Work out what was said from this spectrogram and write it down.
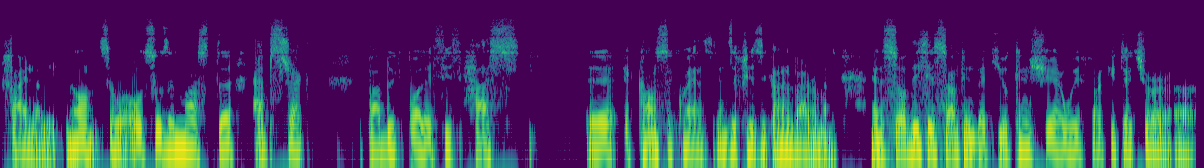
finally no so also the most abstract public policies has uh, a consequence in the physical environment. And so this is something that you can share with architecture uh,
